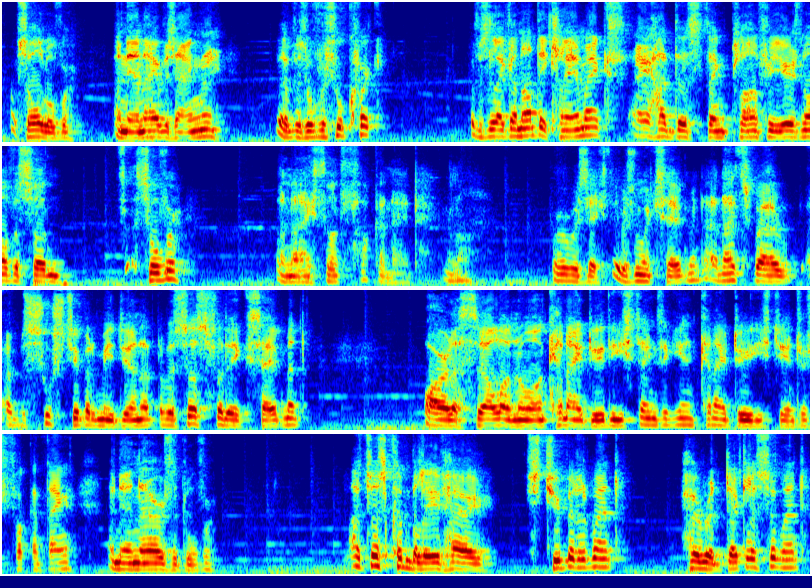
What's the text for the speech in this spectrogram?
It was all over. And then I was angry. It was over so quick. It was like an anticlimax. I had this thing planned for years, and all of a sudden, it's, it's over. And I thought, fucking it, you know. Where was it? There was no excitement. And that's why I, was so stupid of me doing it. It was just for the excitement or the thrill of knowing, can I do these things again? Can I do these dangerous fucking things? And then there's it over. I just couldn't believe how stupid it went, how ridiculous it went.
